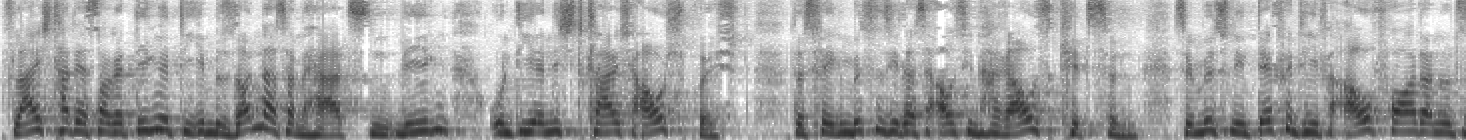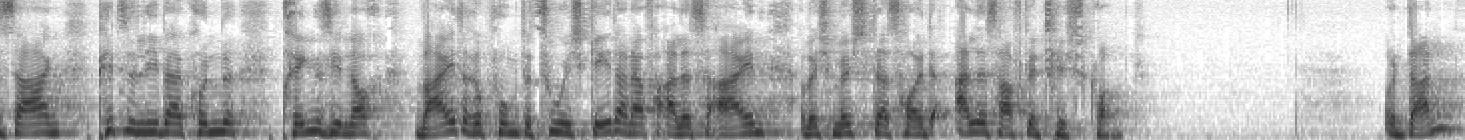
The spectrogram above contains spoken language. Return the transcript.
Vielleicht hat er sogar Dinge, die ihm besonders am Herzen liegen und die er nicht gleich ausspricht. Deswegen müssen Sie das aus ihm herauskitzeln. Sie müssen ihn definitiv auffordern und zu sagen, bitte lieber Kunde, bringen Sie noch weitere Punkte zu. Ich gehe dann auf alles ein, aber ich möchte, dass heute alles auf den Tisch kommt. Und dann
